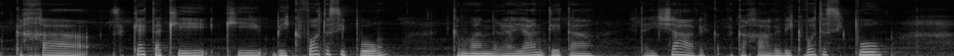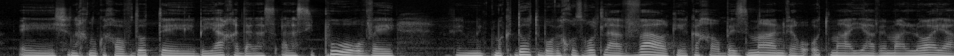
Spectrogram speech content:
וככה, זה קטע, כי, כי בעקבות הסיפור, כמובן ראיינתי את, ה, את האישה וככה, ובעקבות הסיפור, שאנחנו ככה עובדות אה, ביחד על, על הסיפור, ו, ומתמקדות בו וחוזרות לעבר, כי לקח הרבה זמן, ורואות מה היה ומה לא היה.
